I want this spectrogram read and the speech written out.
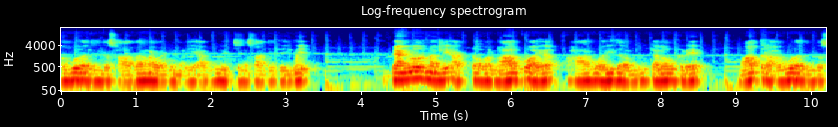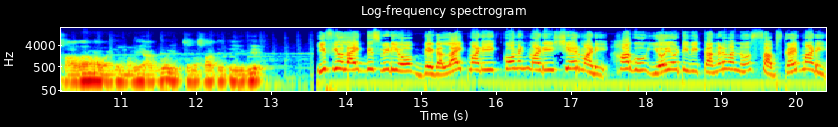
ಹಗುರದಿಂದ ಸಾಧಾರಣವಾಗಿ ಮಳೆಯಾಗುವ ಹೆಚ್ಚಿನ ಸಾಧ್ಯತೆ ಇದೆ. ಬೆಂಗಳೂರಿನಲ್ಲಿ ಅಕ್ಟೋಬರ್ ನಾಲ್ಕು ಐ ಹಾಗೂ ಐದರಂದು ಕೆಲವು ಕಡೆ ಮಾತ್ರ ಹಗುರದಿಂದ ಸಾಧಾರಣವಾಗಿ ಮಳೆಯಾಗುವ ಹೆಚ್ಚಿನ ಸಾಧ್ಯತೆ ಇದೆ. If you like this video ಬೇಗ ಲೈಕ್ ಮಾಡಿ ಕಾಮೆಂಟ್ ಮಾಡಿ ಶೇರ್ ಮಾಡಿ ಹಾಗೂ ಯೋಯೋ ಟಿವಿ ಕನ್ನಡವನ್ನು ಸಬ್ಸ್ಕ್ರೈಬ್ ಮಾಡಿ.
